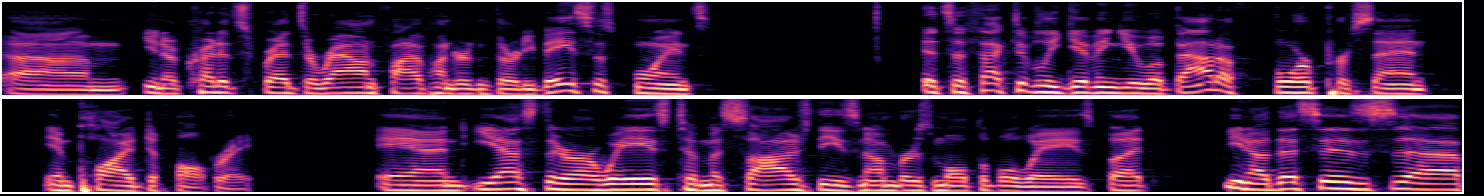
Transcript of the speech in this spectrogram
um, you know credit spreads around 530 basis points, it's effectively giving you about a four percent implied default rate. And yes, there are ways to massage these numbers multiple ways, but you know this is uh,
